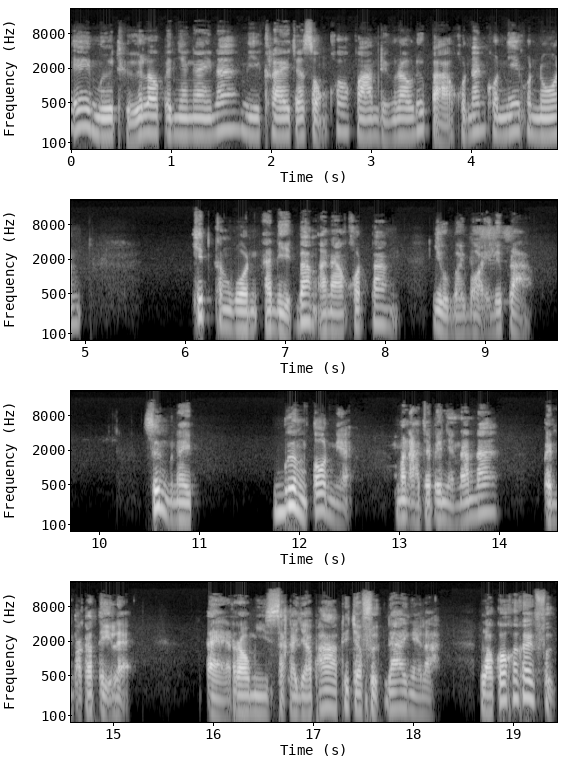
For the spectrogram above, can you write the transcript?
เอ๊ะมือถือเราเป็นยังไงนะ มีใครจะส่งข้อความถึงเราหรือเปล่าคนนั้นคนนี้คนโน้น คิดกังวลอดีตบ้างอนาคตบ้าง อยู่บ่อยๆ หรือเปล่า ซึ่งในเบื้องต้นเนี่ยมันอาจจะเป็นอย่างนั้นนะ เป็นปกติแหละ แต่เรามีศักยภาพที่จะฝึกได้ไงล่ะ เราก็ค่อยๆ ฝึก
